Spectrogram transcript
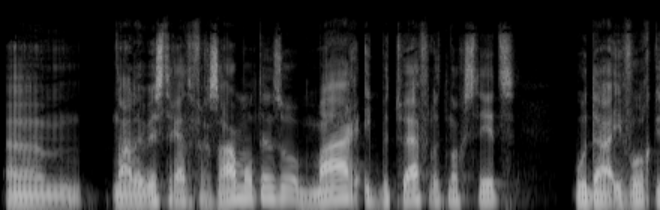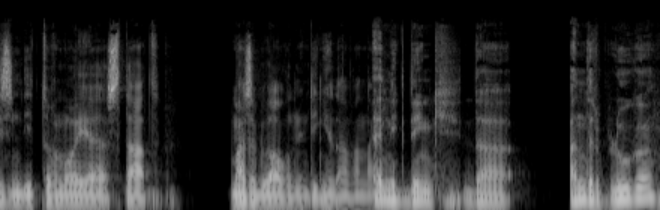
ehm, naar de wedstrijd verzameld en zo. Maar ik betwijfel het nog steeds hoe dat Ivorcus in die toernooi staat. Maar ze hebben wel gewoon hun dingen gedaan vandaag. En ik denk dat andere ploegen, die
